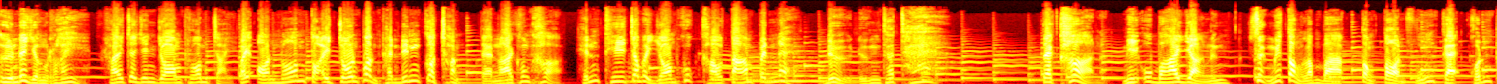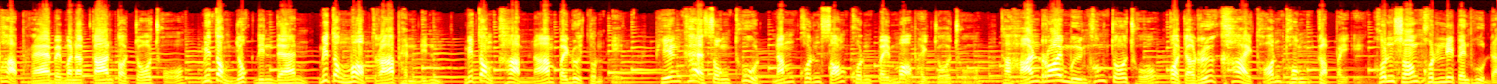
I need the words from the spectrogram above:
อื่นได้อย่างไร ใครจะยินยอมพร้อมใจ ไปอ่อนน้อมต่อไอ้โจรปล้นแผ่นดินก็ช่าง แต่นายของข้าเห็นทีจะไม่ยอมคุกเข่าตามเป็นแน่ ดื้อดึงแท้ๆแต่ข้าน่ะมีอุบายอย่างหนึ่ง ซึ่งไม่ต้องลำบากต้องต้อนฝูงแกะขนผ้าแพรไปบรณาการต่อโจโฉไม่ต้องยกดินแดน ไม่ต้องมอบตราแผ่นดิน ไม่ต้องข้ามน้ำไปด้วยตนเอง พียงแค่ส่งทูตนำคนสองคนไปมอบให้โจโฉ ทหารร้อยหมื่นของโจโฉก็จะรื้อค่ายถอนธงกลับไปเอง คนสองคนนี้เป็นผู้ใด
